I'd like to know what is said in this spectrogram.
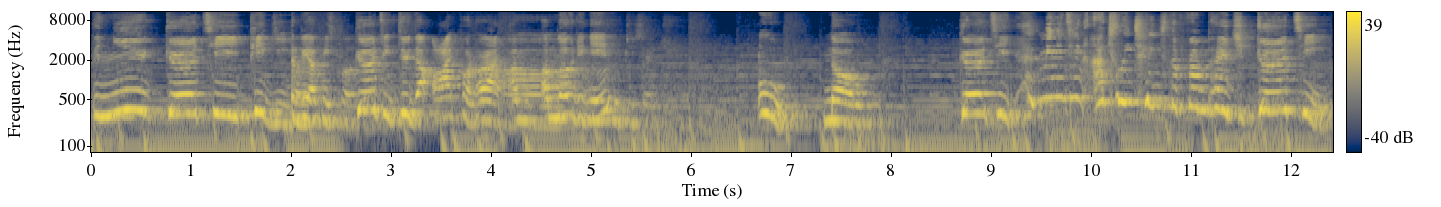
the new Gertie piggy. The VIP. Gertie, dude, that icon. Alright, I'm, I'm Um, loading in. 50. Oh, no. Gertie. MiniToon actually changed the front page Gertie.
